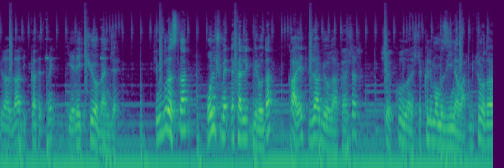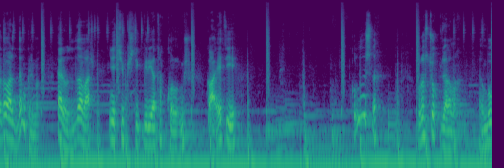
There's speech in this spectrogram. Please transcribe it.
biraz daha dikkat etmek gerekiyor bence. Şimdi burası da 13 metrekarelik bir oda. Gayet güzel bir oda arkadaşlar. Şu kullanışlı. Klimamız yine var. Bütün odalarda vardı değil mi klima? Her odada da var. Yine çift kişilik bir yatak konulmuş. Gayet iyi. Kullanışlı. Burası çok güzel ama. Yani bu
